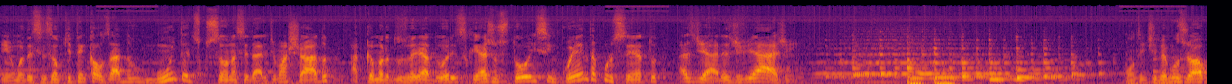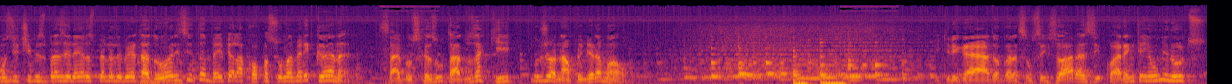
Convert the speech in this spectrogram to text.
Em uma decisão que tem causado muita discussão na cidade de Machado, a Câmara dos Vereadores reajustou em 50% as diárias de viagem. Ontem tivemos jogos de times brasileiros pela Libertadores e também pela Copa Sul-Americana. Saiba os resultados aqui no Jornal Primeira Mão. Fique ligado, agora são 6 horas e 41 minutos.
